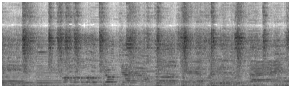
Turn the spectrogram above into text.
see. Oh, go down, cause everything.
